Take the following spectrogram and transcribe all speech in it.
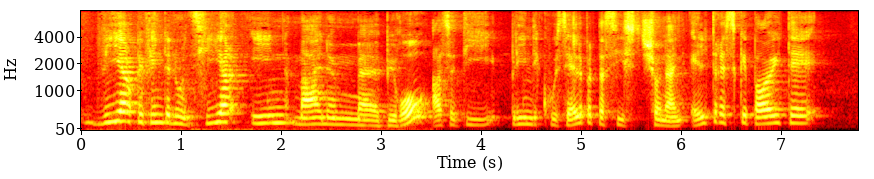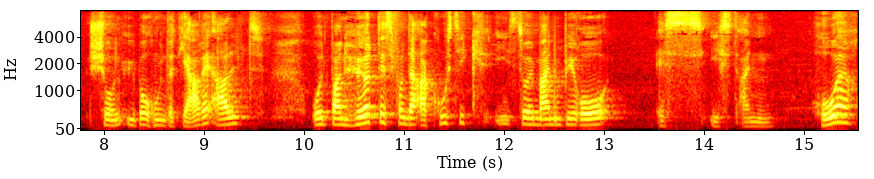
Wir befinden uns hier in meinem äh, Büro. Also die Blinde Kuh selber, das ist schon ein älteres Gebäude, schon über 100 Jahre alt. Und man hört es von der Akustik so in meinem Büro. Es ist ein hoher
